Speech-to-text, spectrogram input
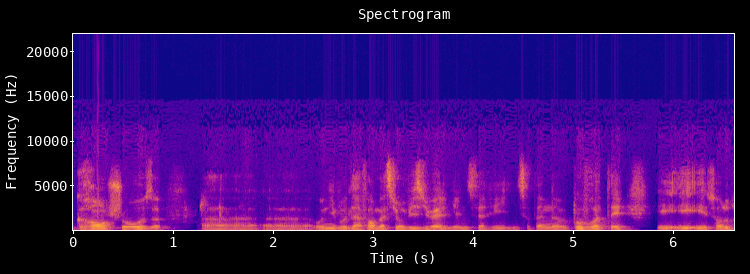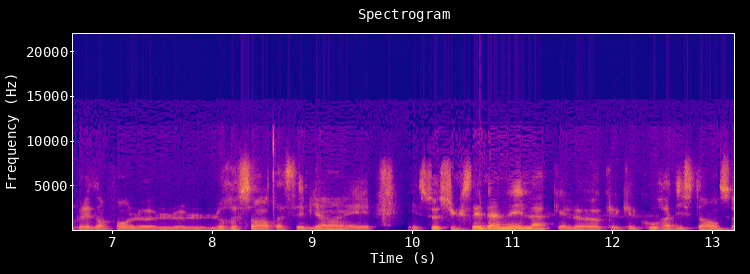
grand-chose au niveau de l'information visuelle. Il y a une, série, une certaine pauvreté et, et, sans doute que les enfants le, le, ressentent assez bien. Et, et ce succès d'année-là qu'elle qu court à distance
